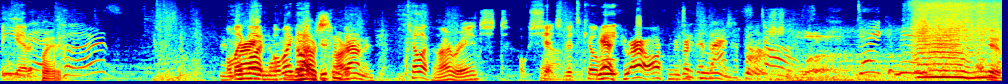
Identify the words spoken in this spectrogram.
Be Get it. there, Wait. curs. Oh my Right, god, oh my nothing. god. Do some Sorry. damage. Kill her. Am I ranged? Oh shit, Yeah. she's about to kill Yes, me. you are awesome. You've To got the two land rings. of stars. Take me. Ew.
